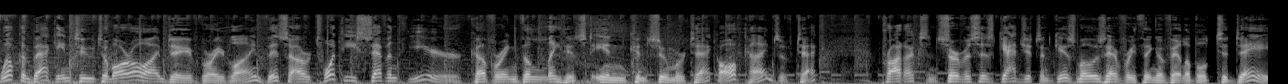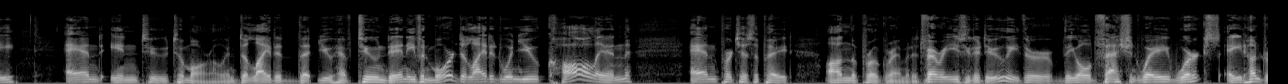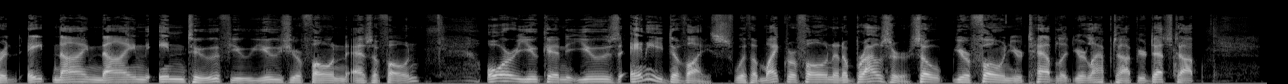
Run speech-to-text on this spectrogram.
Welcome back into tomorrow. I'm Dave Graveline. This our 27th year covering the latest in consumer tech, all kinds of tech, products and services, gadgets and gizmos, everything available today and into tomorrow. And delighted that you have tuned in. Even more delighted when you call in and participate on the program. And it's very easy to do. Either the old fashioned way works, 800 899 into if you use your phone as a phone or you can use any device with a microphone and a browser. So your phone, your tablet, your laptop, your desktop,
